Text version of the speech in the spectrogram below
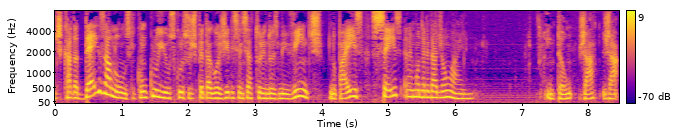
de cada 10 alunos que concluíram os cursos de pedagogia e licenciatura em 2020 no país, 6 eram em modalidade online. Então, já já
